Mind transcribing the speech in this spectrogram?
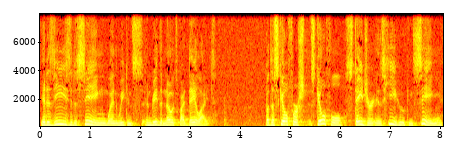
It is easy to sing when we can read the notes by daylight. But the skillful, skillful stager is he who can sing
